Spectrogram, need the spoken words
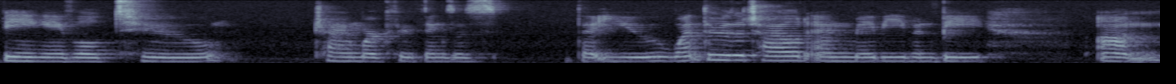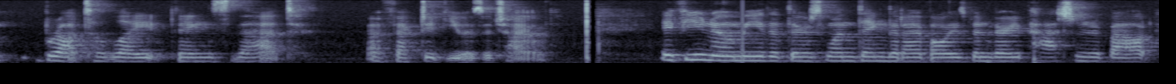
being able to try and work through things as that you went through as a child and maybe even be um, brought to light things that affected you as a child. If you know me, that there's one thing that I've always been very passionate about,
